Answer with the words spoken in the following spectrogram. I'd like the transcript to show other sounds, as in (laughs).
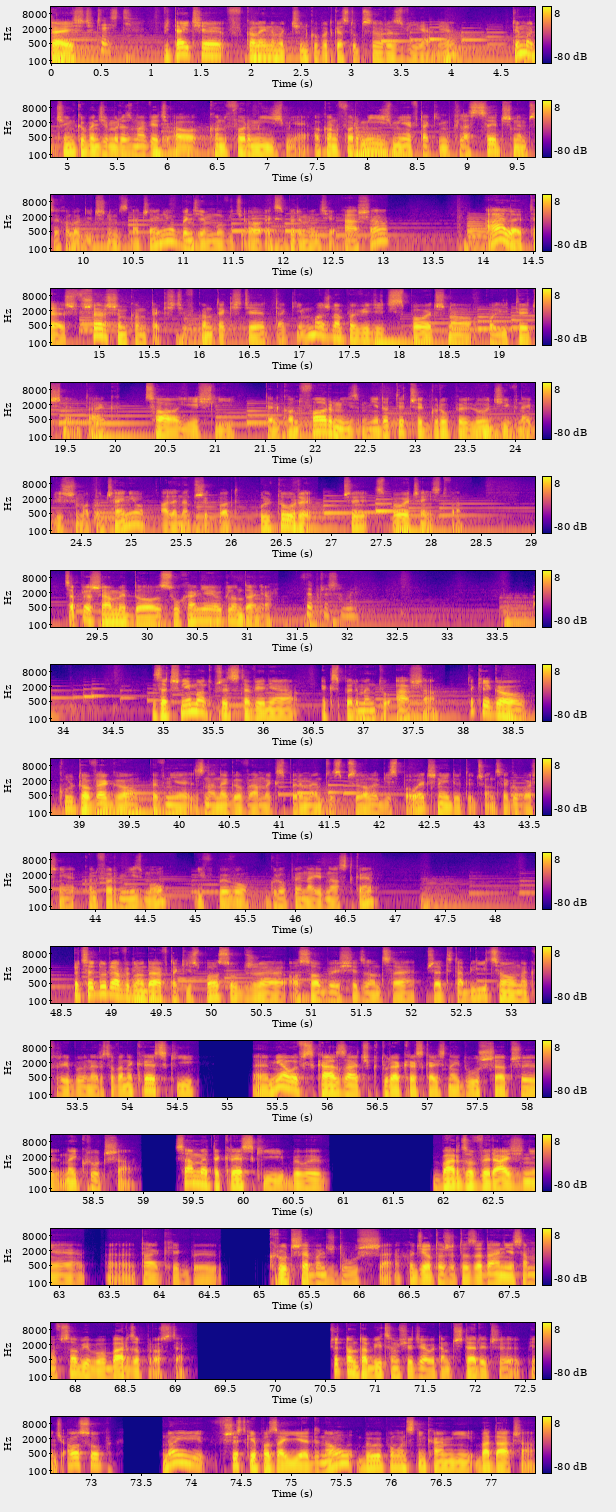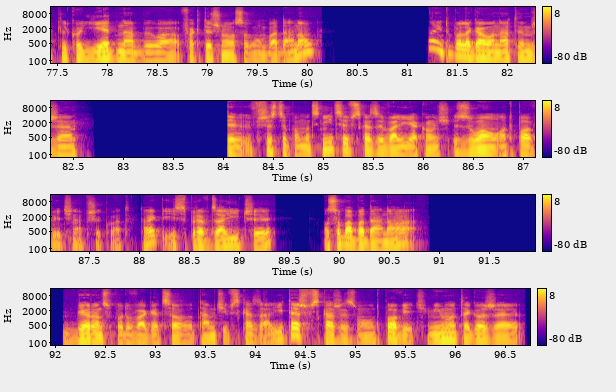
Cześć. Cześć. Witajcie w kolejnym odcinku podcastu Psychorozwijanie. W tym odcinku będziemy rozmawiać o konformizmie. O konformizmie w takim klasycznym psychologicznym znaczeniu. Będziemy mówić o eksperymencie Asha, ale też w szerszym kontekście, w kontekście takim można powiedzieć społeczno-politycznym, tak? Co jeśli ten konformizm nie dotyczy grupy ludzi w najbliższym otoczeniu, ale na przykład kultury czy społeczeństwa? Zapraszamy do słuchania i oglądania. Zapraszamy. Zaczniemy od przedstawienia eksperymentu Asha, takiego kultowego, pewnie znanego Wam eksperymentu z psychologii społecznej dotyczącego właśnie konformizmu i wpływu grupy na jednostkę. Procedura wyglądała w taki sposób, że osoby siedzące przed tablicą, na której były narysowane kreski, e, miały wskazać, która kreska jest najdłuższa czy najkrótsza. Same te kreski były bardzo wyraźnie, e, tak, jakby krótsze bądź dłuższe. Chodzi o to, że to zadanie samo w sobie było bardzo proste. Przed tą tablicą siedziały tam cztery czy pięć osób, no i wszystkie poza jedną były pomocnikami badacza. Tylko jedna była faktyczną osobą badaną. No i to polegało na tym, że wszyscy pomocnicy wskazywali jakąś złą odpowiedź na przykład, tak? I sprawdzali, czy osoba badana, biorąc pod uwagę, co tamci wskazali, też wskaże złą odpowiedź, mimo tego, że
